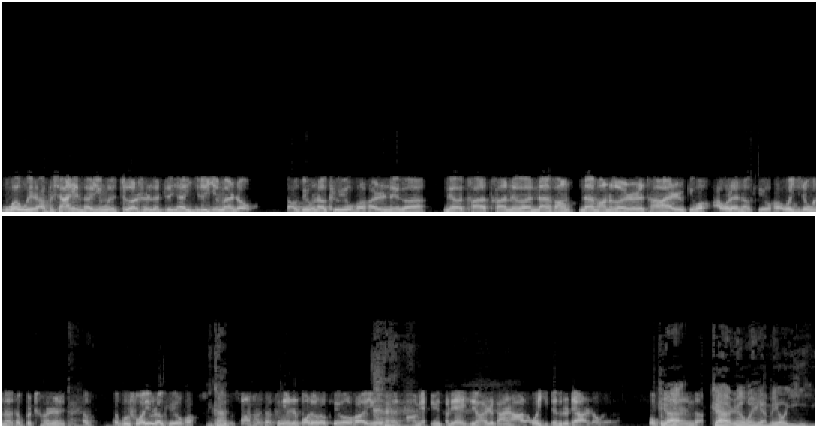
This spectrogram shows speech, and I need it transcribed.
我为啥不相信他？因为这个事儿他之前一直隐瞒着我，到最后那 QQ 号还是那个那个他他那个男方男方那个人他爱人给我发过来那 QQ 号，我一直问他，他不承认，他他不说有这 QQ 号。你看，我不想着他肯定是保留了 QQ 号，以后还方便与他联系还是干啥的？我一直都是这样认为的，我不信任的。这样认为也没有意义，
